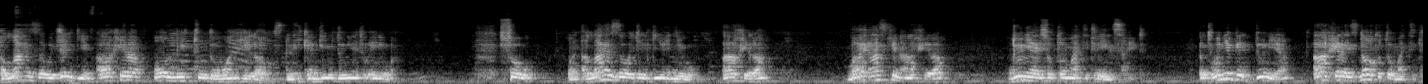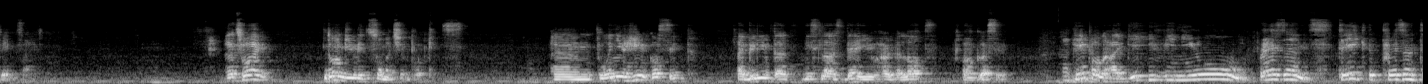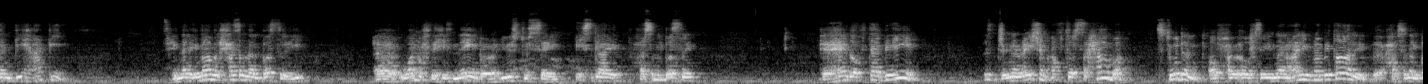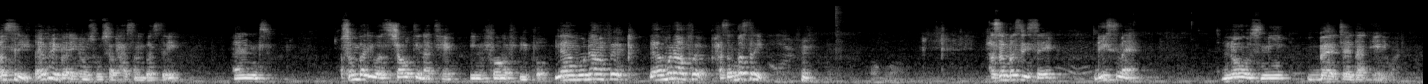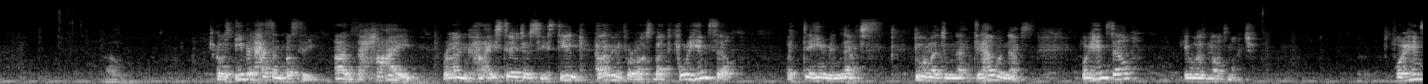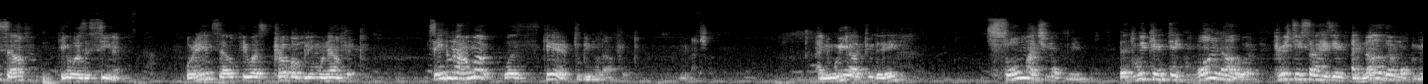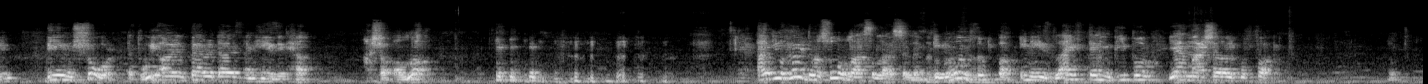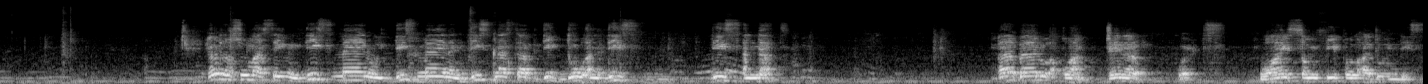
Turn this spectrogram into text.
Allah Azza wa Jal give akhirah only to the one He loves, and He can give dunya to anyone. So, when Allah Azza wa Jal giving you akhirah, by asking akhirah, dunya is automatically inside. But when you get dunya, akhirah is not automatically inside. That's why don't give it so much importance. Um, when you hear gossip, I believe that this last day you heard a lot of gossip. People are giving you presents. Take the present and be happy. In Imam al-Hasan al-Basri, uh, one of the, his neighbor used to say, this guy, Hassan al-Basri, the head of Tabi'een, this generation after Sahaba, student of, of Sayyidina Ali ibn Abi Talib, Hassan al-Basri. Everybody knows who's Hassan al-Basri. And somebody was shouting at him in front of people, Ya Munafiq, Ya Munafiq, Hassan Basri. Hassan Basri said, this man knows me better than anyone. Oh. Because even Hassan Basri, as a high rank, high status he's still having for us, but for himself, but to him nafs, for himself, he was not much. For himself, he was a sinner. For himself, he was probably munafiq. Sayyidina Umar was scared to be munafiq. And we are today so much mu'min that we can take one hour criticizing another mu'min, being sure that we are in paradise and he is in hell. MashaAllah. Have you heard Rasulullah in one khutbah in his life telling people, Ya ma'ashar al-kuffar? Heard Rasulullah saying, this man with this man and this nasab did do and this, this and that. Babalu aqwam, general words. Why some people are doing this.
